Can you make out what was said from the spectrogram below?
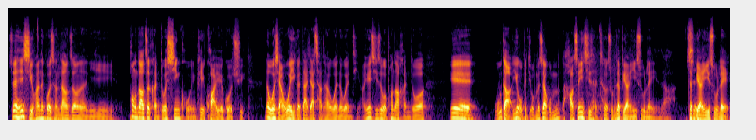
所以很喜欢的过程当中呢，你碰到这很多辛苦，你可以跨越过去。那我想问一个大家常常会问的问题啊，因为其实我碰到很多，因为。舞蹈，因为我们我们在我们好声音其实很特殊，我们在表演艺术类，你知道在表演艺术类，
